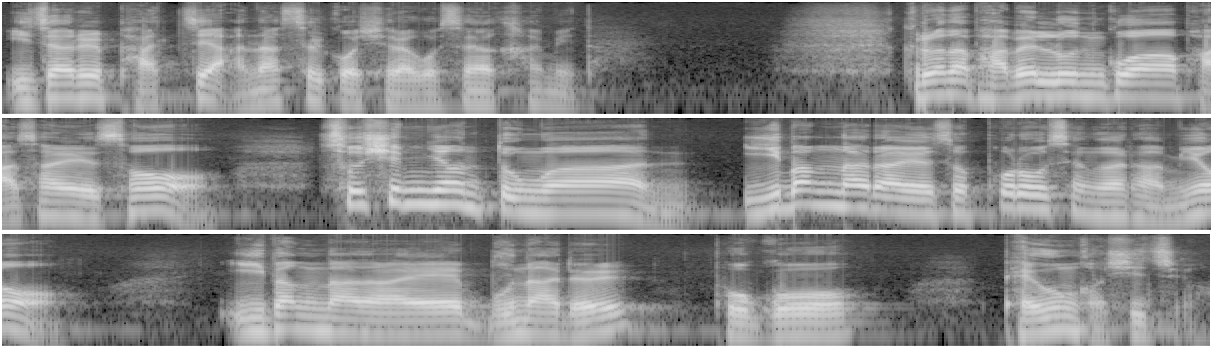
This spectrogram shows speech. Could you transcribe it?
이자를 받지 않았을 것이라고 생각합니다. 그러나 바벨론과 바사에서 수십 년 동안 이방 나라에서 포로 생활하며 이방 나라의 문화를 보고 배운 것이죠.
